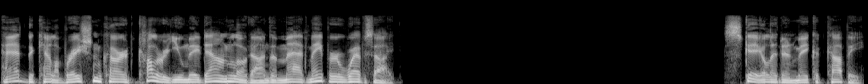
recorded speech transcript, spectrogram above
Add the calibration card color you may download on the MadMapper website. Scale it and make a copy.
